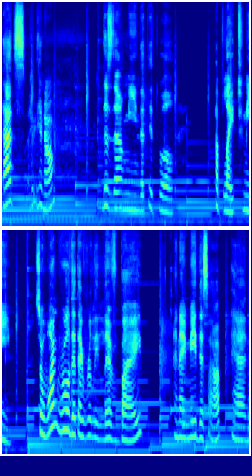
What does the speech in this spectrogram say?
That's, you know, does that mean that it will apply to me? So, one rule that I really live by, and I made this up, and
